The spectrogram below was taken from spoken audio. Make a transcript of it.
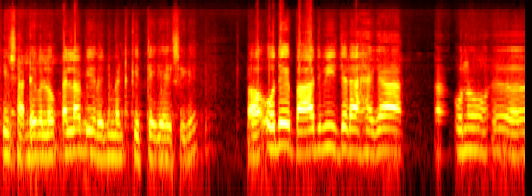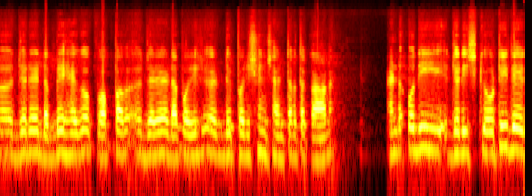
ਕਿ ਸਾਡੇ ਵੱਲੋਂ ਪਹਿਲਾਂ ਵੀ ਅਰੇਂਜਮੈਂਟ ਕੀਤੇ ਗਏ ਸੀਗੇ। ਉਹਦੇ ਬਾਅਦ ਵੀ ਜਿਹੜਾ ਹੈਗਾ ਉਹਨੂੰ ਜਿਹੜੇ ਡੱਬੇ ਹੈਗੇ ਪ੍ਰੋਪਰ ਜਿਹੜੇ ਡਿਪੋਜੀਸ਼ਨ ਸੈਂਟਰ ਤੱਕ ਆਉਣ। ਐਂਡ ਉਹਦੀ ਜਿਹੜੀ ਸਿਕਿਉਰਿਟੀ ਦੇ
